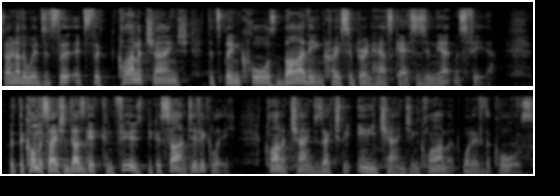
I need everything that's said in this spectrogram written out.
So, in other words, it's the, it's the climate change that's been caused by the increase of greenhouse gases in the atmosphere. But the conversation does get confused because scientifically, climate change is actually any change in climate, whatever the cause.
